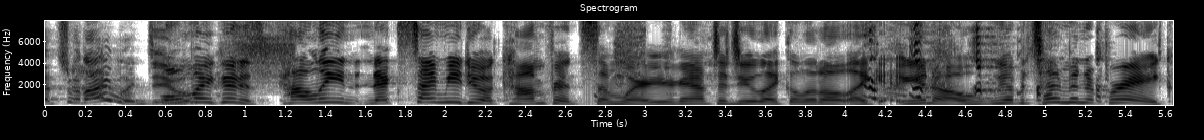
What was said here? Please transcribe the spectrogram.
That's what I would do. Oh my goodness. Colleen, next time you do a conference somewhere, you're going to have to do like a little, like, you know, we have a 10 minute break,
